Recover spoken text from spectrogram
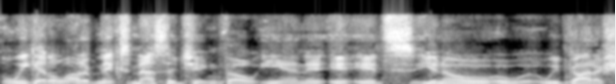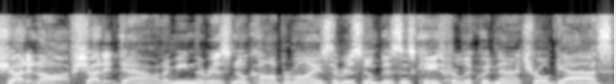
We get a lot of mixed messaging, though, Ian. It, it, it's, you know, we've got to shut it off, shut it down. I mean, there is no compromise. There is no business case for liquid natural gas.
